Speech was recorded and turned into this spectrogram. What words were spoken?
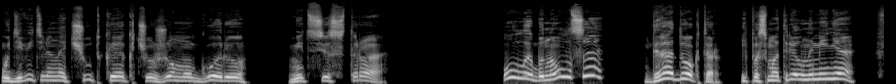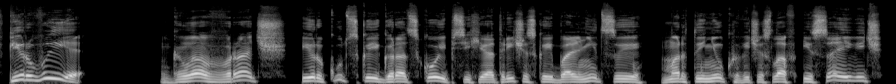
удивительно чуткая к чужому горю медсестра. «Улыбнулся?» «Да, доктор, и посмотрел на меня. Впервые!» Главврач Иркутской городской психиатрической больницы Мартынюк Вячеслав Исаевич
